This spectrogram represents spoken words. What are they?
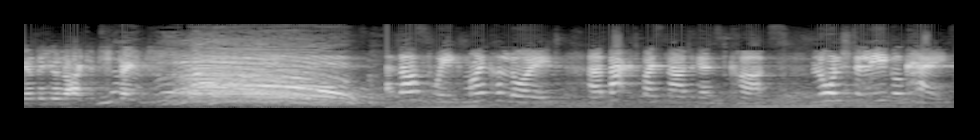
in the United States. No! Last week, Michael Lloyd, uh, backed by Stroud Against Cuts, launched a legal case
